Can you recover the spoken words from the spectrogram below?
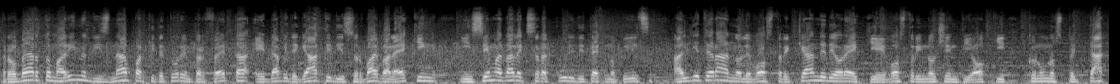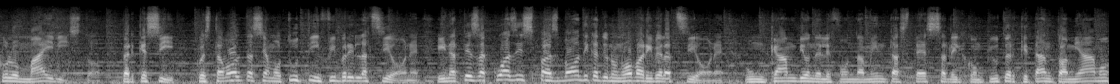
Roberto Marin di Snap Architettura Imperfetta e Davide Gatti di Survival Hacking, insieme ad Alex Racculi di Tecnopills, allieteranno le vostre candide orecchie e i vostri innocenti occhi con uno spettacolo mai visto. Perché sì, questa volta siamo tutti in fibrillazione, in attesa quasi spasmodica di una nuova rivelazione, un cambio nelle fondamenta stessa del computer che tanto amiamo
